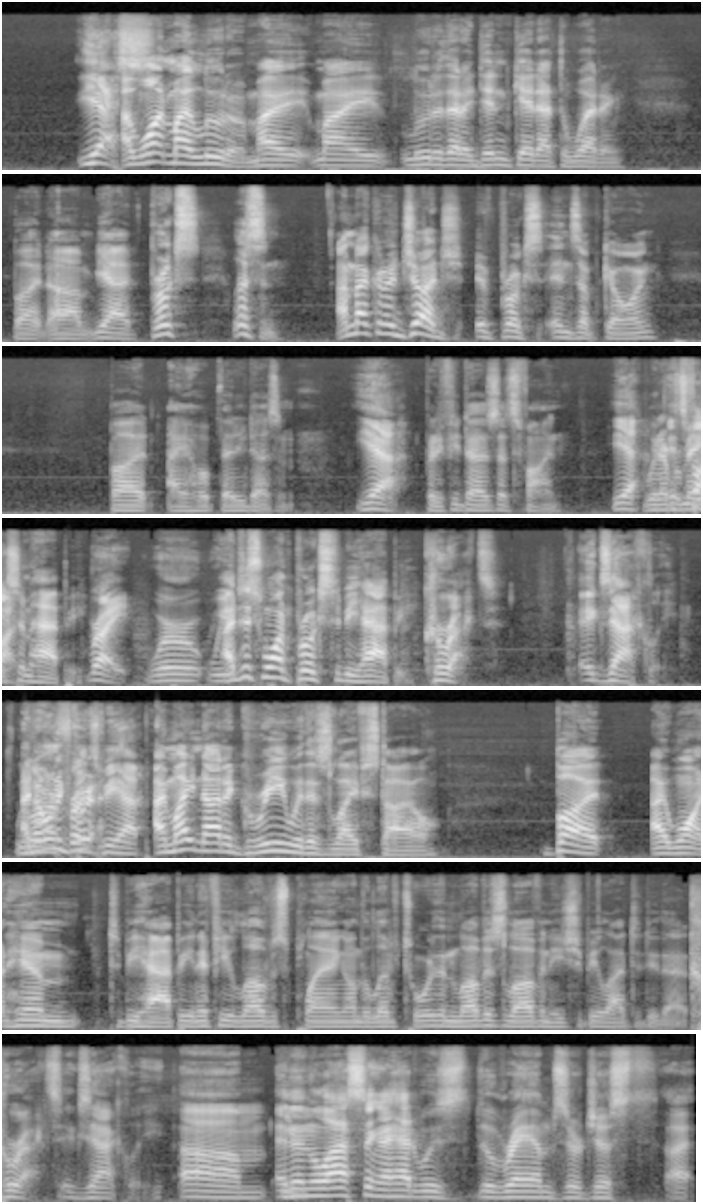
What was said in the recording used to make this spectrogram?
Yes. I want my Luda, my my Luda that I didn't get at the wedding. But um, yeah, Brooks. Listen, I'm not going to judge if Brooks ends up going, but I hope that he doesn't. Yeah. But if he does, that's fine. Yeah. Whatever makes fine. him happy. Right. We're. We, I just want Brooks to be happy. correct. Exactly. We I want don't our friends to be happy. I might not agree with his lifestyle, but I want him to be happy. And if he loves playing on the LIV Tour, then love is love, and he should be allowed to do that. Correct, exactly. Um, and then the last thing I had was the Rams are just. I,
